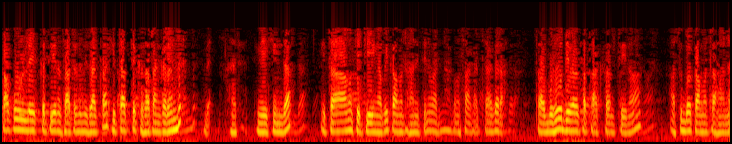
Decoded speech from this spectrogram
කකුල් එක්ක තියෙන සටන මිසක් හිතත් එක්ක සටන් කරන්න බෑ. හරි. මේකින්ද ඊටාම කෙටියෙන් අපි කමටහන තියෙන වටිනාකම සාකච්ඡා කරා. තව බොහෝ දේවල් කතා කරන්න තියෙනවා. අසුබ කමටහන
